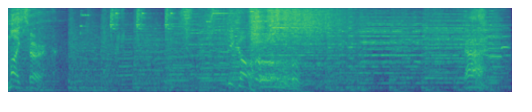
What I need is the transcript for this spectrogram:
My turn. 備ああ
